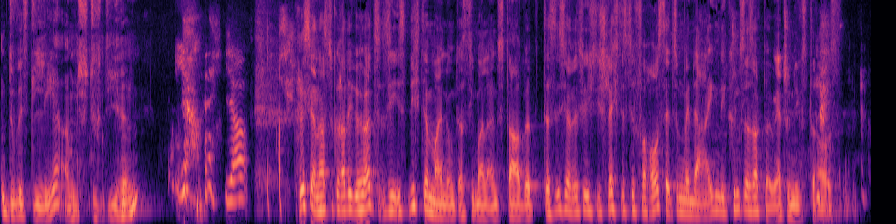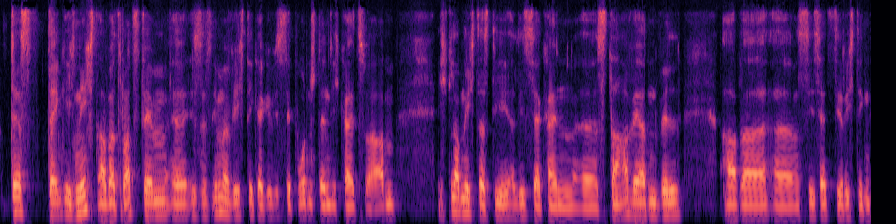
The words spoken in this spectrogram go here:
du willst Lehramt studieren? Ja, ja. Christian, hast du gerade gehört, sie ist nicht der Meinung, dass sie mal ein Star wird. Das ist ja natürlich die schlechteste Voraussetzung, wenn der eigene Künstler sagt, da wird schon nichts draus. Das denke ich nicht, aber trotzdem äh, ist es immer wichtig, eine gewisse Bodenständigkeit zu haben. Ich glaube nicht, dass die Alicia kein äh, Star werden will, aber äh, sie setzt die richtigen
